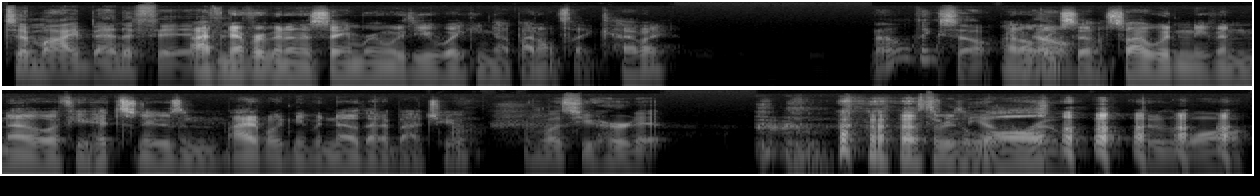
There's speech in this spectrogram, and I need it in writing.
to my benefit, I've never been in the same room with you waking up. I don't think. Have I? I don't think so. I don't think so. So I wouldn't even know if you hit snooze, and I wouldn't even know that about you unless you heard it through the the wall. room, through the wall.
